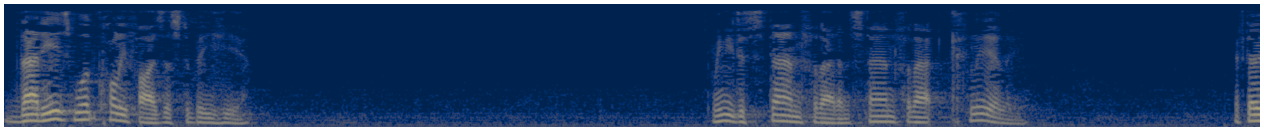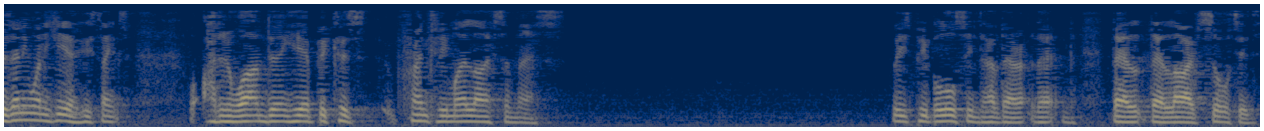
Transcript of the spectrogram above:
That is what qualifies us to be here. We need to stand for that and stand for that clearly. If there is anyone here who thinks, well, I don't know what I'm doing here because, frankly, my life's a mess. These people all seem to have their, their, their, their lives sorted.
